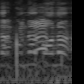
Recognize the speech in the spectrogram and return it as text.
रविंदर किन्नर बॉलर।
